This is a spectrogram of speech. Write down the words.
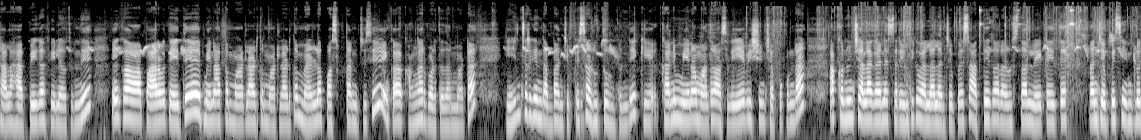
చాలా హ్యాపీగా ఫీల్ అవుతుంది. ఇంకా పార్వతి అయితే మీనాతో మాట్లాడుతూ మాట్లాడుతూ మెడలో పసుపు తను చూసి ఇంకా కంగారు పడుతుంది అనమాట ఏం జరిగింది అబ్బా అని చెప్పేసి అడుగుతూ ఉంటుంది. కానీ మీనా మాత్రం అసలు ఏ విషయం చెప్పకుండా అక్కడ నుంచి ఎలాగైనా సరే ఇంటికి వెళ్ళాలని చెప్పేసి అత్తయ్య గారు అరుస్తారు. లేట్ అయితే అని చెప్పేసి ఇంట్లో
